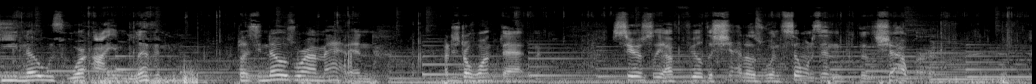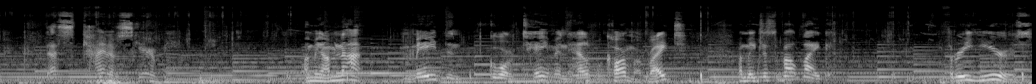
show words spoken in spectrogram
he knows where I am living. Plus he knows where I'm at and I just don't want that. Seriously, I feel the shadows when someone's in the shower. That's kind of scared me. I mean, I'm not made in go tame and hell for karma, right? I mean, just about like three years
